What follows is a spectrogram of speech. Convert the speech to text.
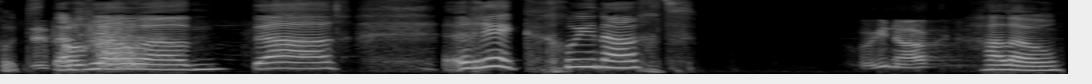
Goed, Dit dag Johan. Dag. Rick, goeienacht. Goeienacht. Hallo.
